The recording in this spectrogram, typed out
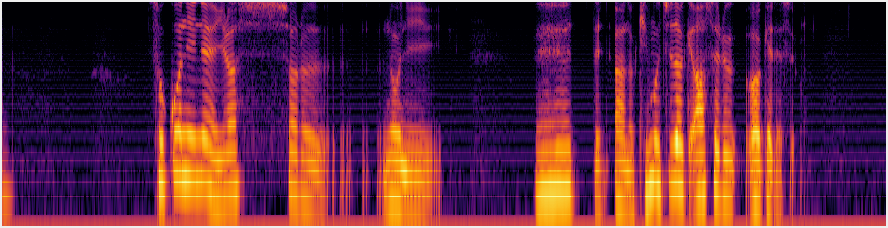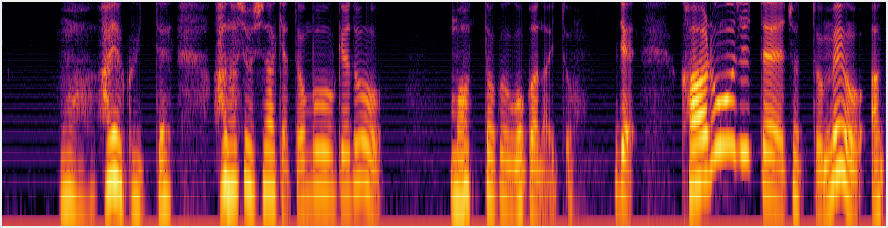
ーそこにねいらっしゃるのにえー、ってあの気持ちだけ焦るわけですよ。もう早く行って話をしなきゃって思うけど全く動かないと。でかろうじてちょっと目を開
